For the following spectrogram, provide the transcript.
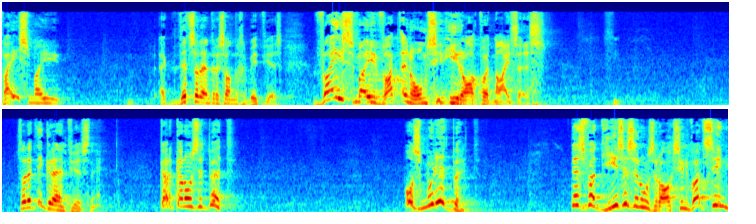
wys my ek dit sal 'n interessante gebed wees. Wys my wat in hom sien u raak wat nice is. Sal dit nie grand wees nie? Kan kan ons dit bid? Ons moet dit bid. Dis wat Jesus in ons raak sien. Wat sien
